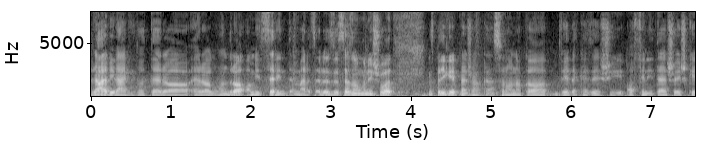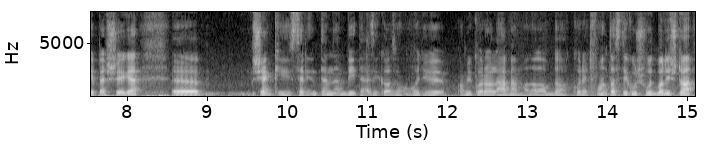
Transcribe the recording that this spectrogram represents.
rávilágított erre a, erre a gondra, ami szerintem már az előző szezonban is volt, ez pedig éppen Jean Cancelónak a védekezési affinitása és képessége. Ö, senki szerintem nem vitázik azon, hogy ő, amikor a lábán van a labda, akkor egy fantasztikus futbalista,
